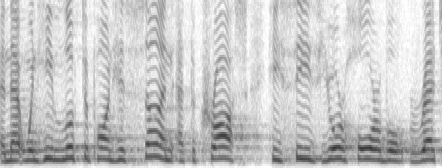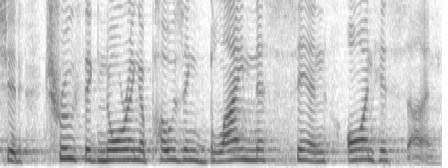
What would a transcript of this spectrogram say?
and that when he looked upon his son at the cross, he sees your horrible, wretched, truth ignoring, opposing, blindness, sin on his son.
